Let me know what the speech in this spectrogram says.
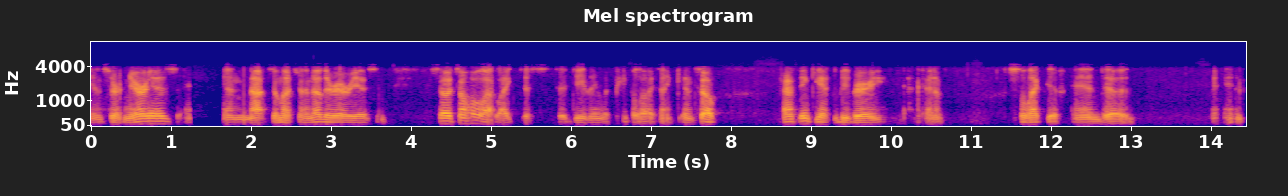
in certain areas and not so much in other areas. So it's a whole lot like just uh, dealing with people, I think. And so I think you have to be very kind of selective and uh, and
